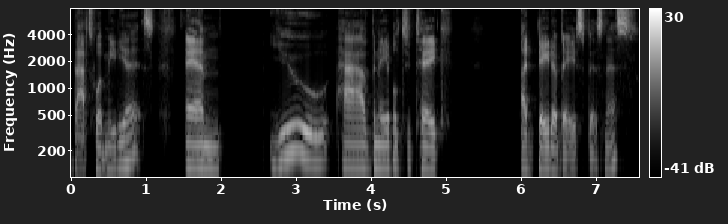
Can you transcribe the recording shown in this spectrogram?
that's what media is. And you have been able to take a database business,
